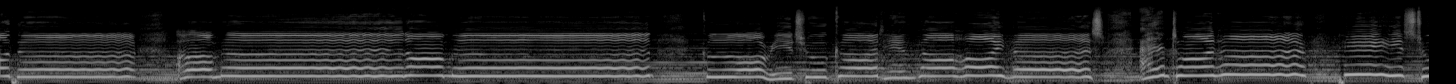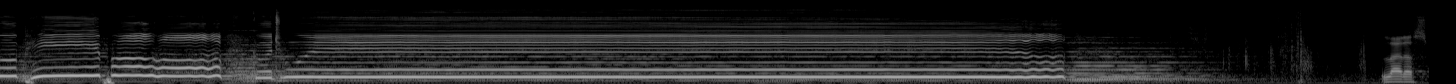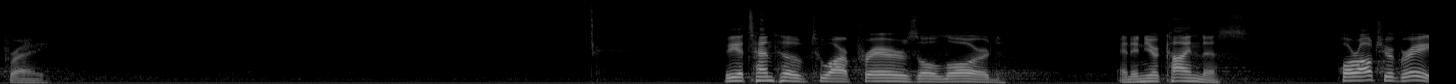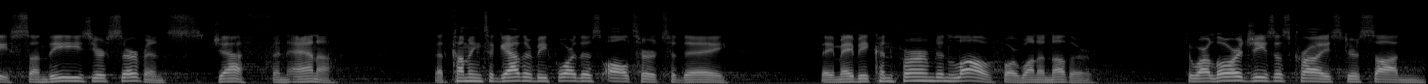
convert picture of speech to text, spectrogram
Us pray. Be attentive to our prayers, O Lord, and in your kindness, pour out your grace on these your servants, Jeff and Anna, that coming together before this altar today, they may be confirmed in love for one another. Through our Lord Jesus Christ, your Son,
